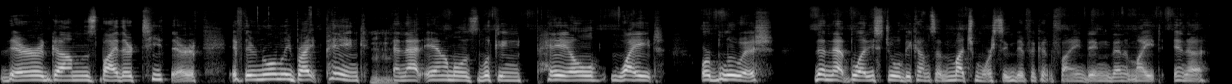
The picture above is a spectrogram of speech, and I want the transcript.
their gums by their teeth there, if, if they're normally bright pink mm-hmm. and that animal is looking pale, white, or bluish, then that bloody stool becomes a much more significant finding than it might in a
